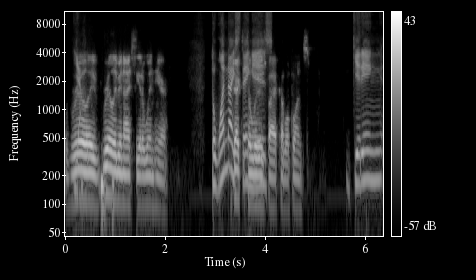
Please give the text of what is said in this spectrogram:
would Yeah. really, really be nice to get a win here. The one nice Projected to thing lose is by a couple points. getting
